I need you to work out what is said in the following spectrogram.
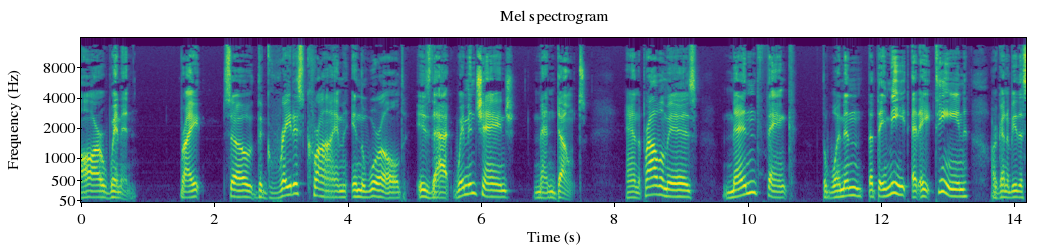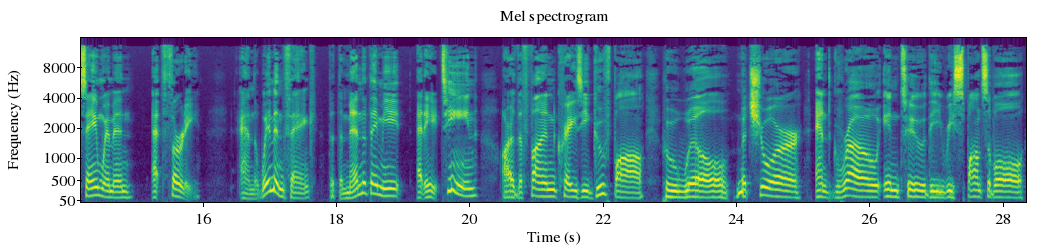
are women, right? So the greatest crime in the world is that women change, men don't. And the problem is men think the women that they meet at 18 are going to be the same women at 30. And the women think that the men that they meet at 18 are the fun, crazy goofball who will mature and grow into the responsible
